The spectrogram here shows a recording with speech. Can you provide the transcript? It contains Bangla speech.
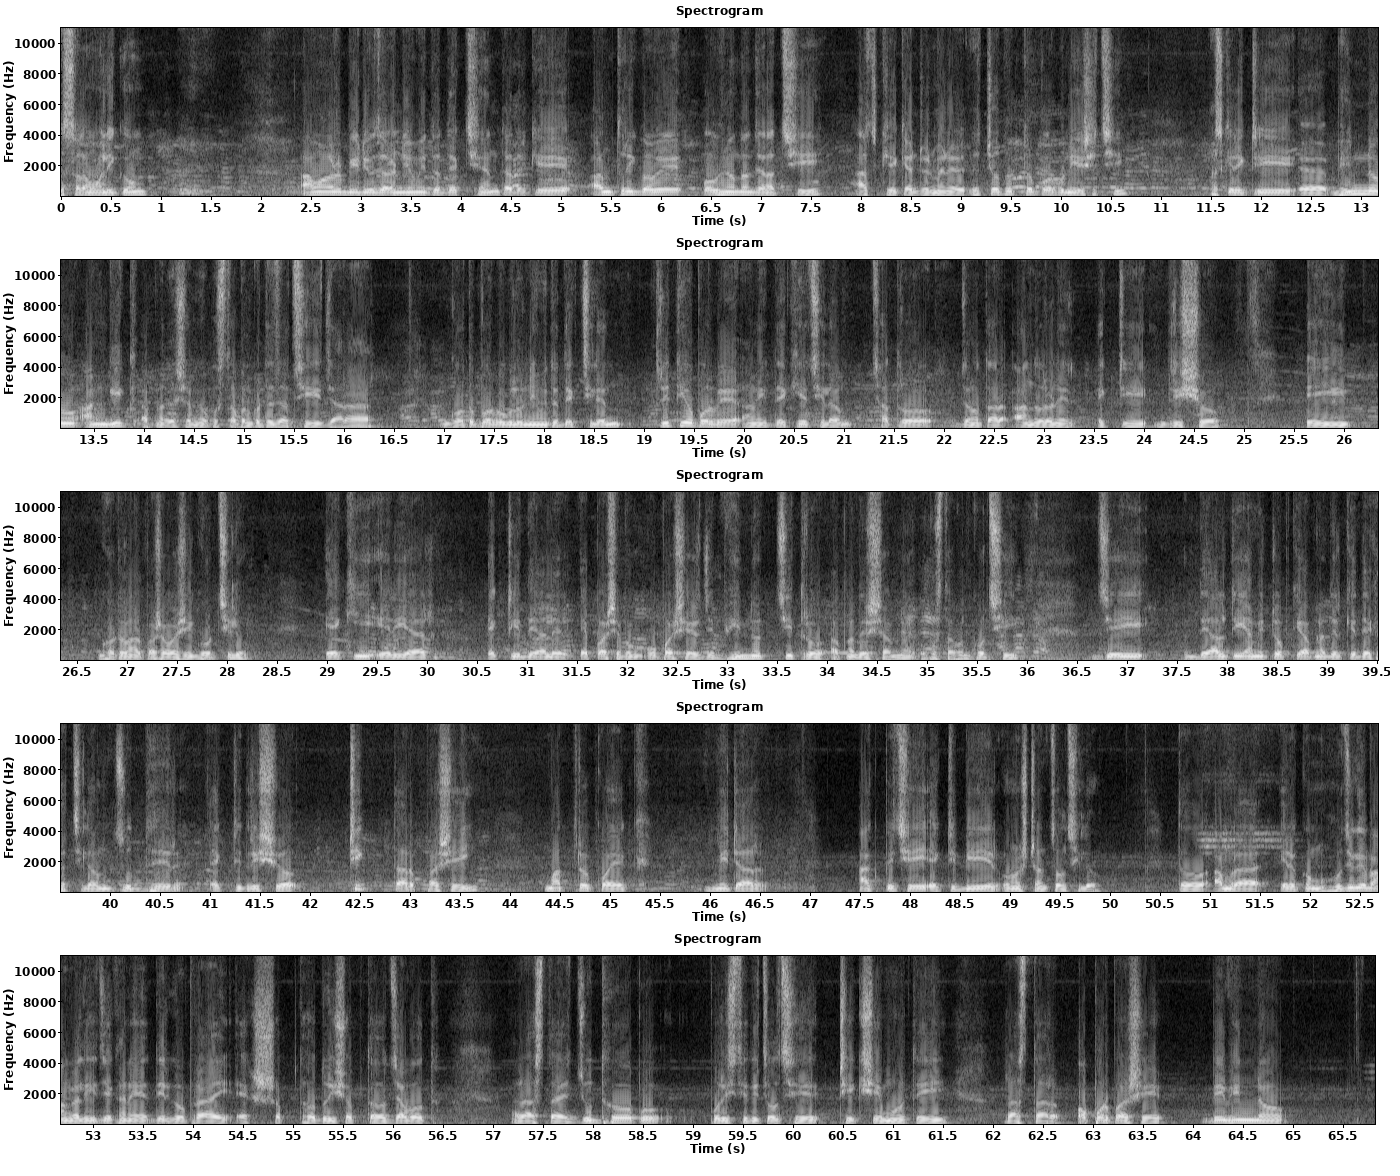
আসসালামু আলাইকুম। আমার ভিডিও যারা নিয়মিত দেখছেন, তাদেরকে আন্তরিকভাবে অভিনন্দন জানাচ্ছি। আজকে ক্যান্টনমেন্টের চতুর্থ পর্ব নিয়ে এসেছি। আজকের একটি ভিন্ন আঙ্গিক আপনাদের সামনে উপস্থাপন করতে যাচ্ছি। যারা গত পর্বগুলো নিয়মিত দেখছিলেন, তৃতীয় পর্বে আমি দেখিয়েছিলাম ছাত্র জনতার আন্দোলনের একটি দৃশ্য। এই ঘটনার পাশাপাশি ঘটছিল একই এরিয়ার একটি দেয়ালের এপাশ এবং ওপাশের যে ভিন্ন চিত্র আপনাদের সামনে উপস্থাপন করছি, যেই দেয়ালটি আমি টপকে আপনাদেরকে দেখাচ্ছিলাম যুদ্ধের একটি দৃশ্য, ঠিক তার পাশেই মাত্র কয়েক মিটার আগ পিছিয়েই একটি বিয়ের অনুষ্ঠান চলছিল। তো আমরা এরকম হুজুগে বাঙালি, যেখানে দীর্ঘ প্রায় এক সপ্তাহ, দুই সপ্তাহ যাবৎ রাস্তায় যুদ্ধ পরিস্থিতি চলছে, ঠিক সেই মুহূর্তেই রাস্তার অপর পাশে বিভিন্ন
